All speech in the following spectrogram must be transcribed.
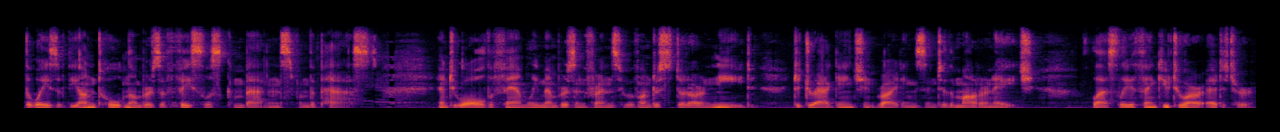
the ways of the untold numbers of faceless combatants from the past and to all the family members and friends who have understood our need to drag ancient writings into the modern age. Lastly, a thank you to our editor,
